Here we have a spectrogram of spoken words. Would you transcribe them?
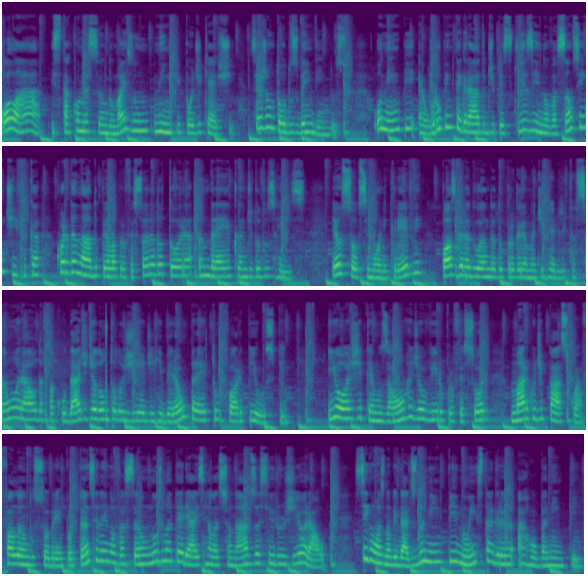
Olá! Está começando mais um NIMP Podcast. Sejam todos bem-vindos. O NIMP é o Grupo Integrado de Pesquisa e Inovação Científica, coordenado pela professora doutora Andréia Cândido dos Reis. Eu sou Simone Creve, pós-graduanda do Programa de Reabilitação Oral da Faculdade de Odontologia de Ribeirão Preto, FORP USP. E hoje temos a honra de ouvir o professor Marco de Páscoa, falando sobre a importância da inovação nos materiais relacionados à cirurgia oral. Sigam as novidades do NIMP no Instagram, NIMP.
